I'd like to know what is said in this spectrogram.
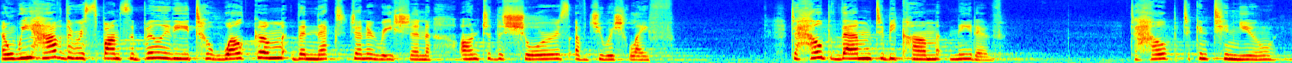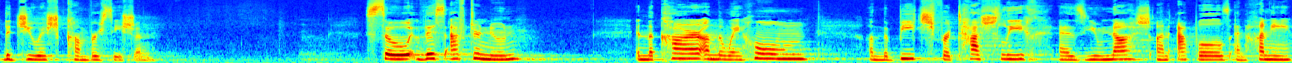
And we have the responsibility to welcome the next generation onto the shores of Jewish life to help them to become native, to help to continue the Jewish conversation. So this afternoon, in the car on the way home, on the beach for tashlich as you nosh on apples and honey,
